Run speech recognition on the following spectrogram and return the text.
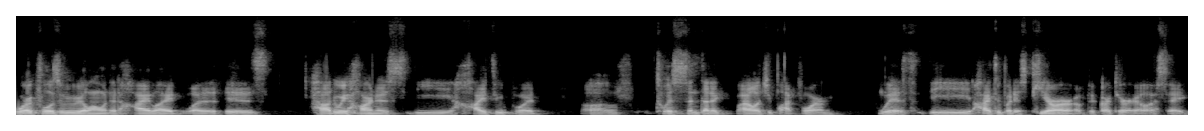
workflows we really wanted to highlight was is how do we harness the high throughput of Twist synthetic biology platform with the high throughput SPR of the Cartera LSA.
